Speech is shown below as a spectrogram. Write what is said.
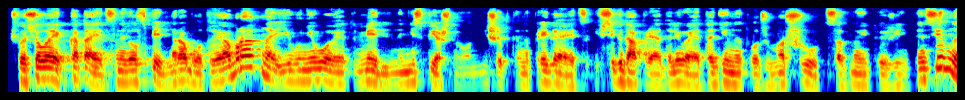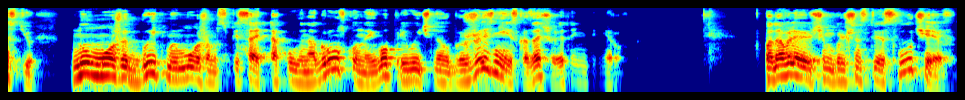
что человек катается на велосипеде на работу и обратно, и у него это медленно, неспешно, он не шибко напрягается и всегда преодолевает один и тот же маршрут с одной и той же интенсивностью, ну, может быть, мы можем списать такую нагрузку на его привычный образ жизни и сказать, что это не тренировка подавляющем большинстве случаев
